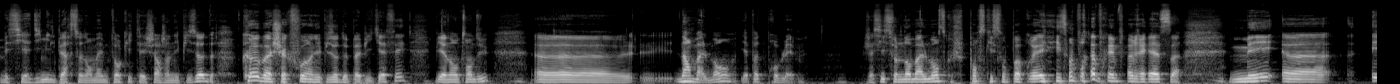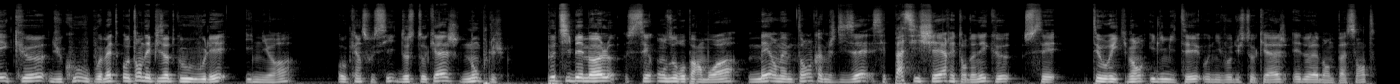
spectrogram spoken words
Mais s'il y a 10 000 personnes en même temps qui téléchargent un épisode, comme à chaque fois un épisode de Papy Café, bien entendu, euh, normalement, il n'y a pas de problème. J'insiste sur le normalement parce que je pense qu'ils sont pas prêts, ils sont pas préparés à ça. Mais euh, et que du coup vous pouvez mettre autant d'épisodes que vous voulez, il n'y aura aucun souci de stockage non plus. Petit bémol, c'est 11 euros par mois, mais en même temps, comme je disais, c'est pas si cher étant donné que c'est théoriquement illimité au niveau du stockage et de la bande passante,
